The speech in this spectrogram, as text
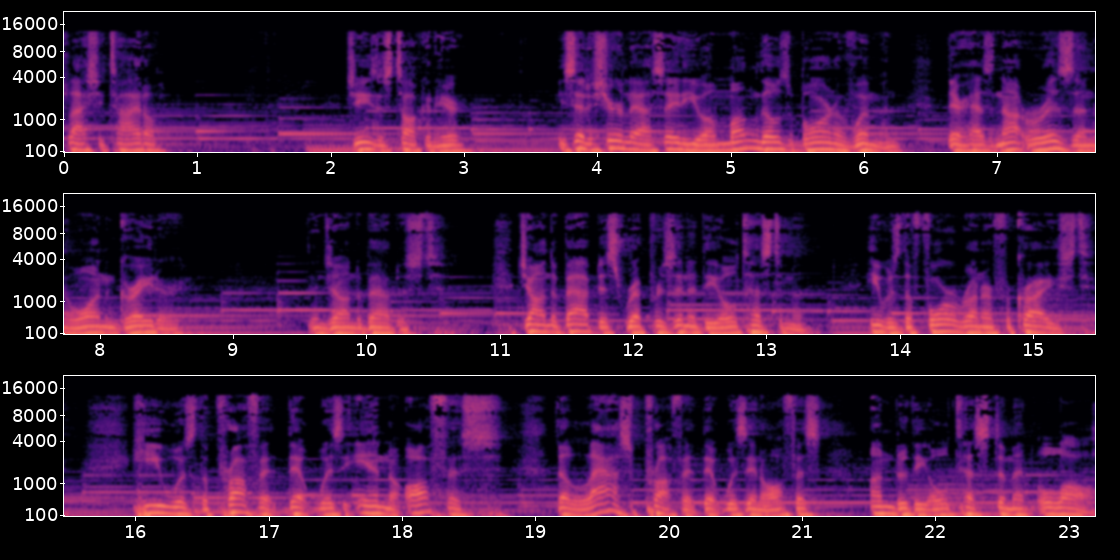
flashy title. Jesus talking here. He said, Assuredly I say to you, among those born of women, there has not risen one greater than John the Baptist. John the Baptist represented the Old Testament, he was the forerunner for Christ. He was the prophet that was in office, the last prophet that was in office under the Old Testament law.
